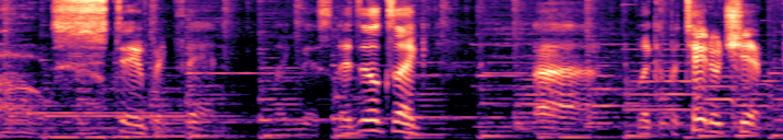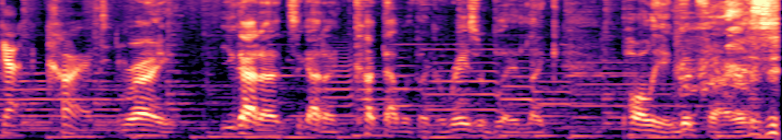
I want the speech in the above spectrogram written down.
Oh. stupid thin, like this. It looks like, uh, like a potato chip got carved. Right. You gotta, you gotta cut that with like a razor blade, like Paulie and Goodfellas.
